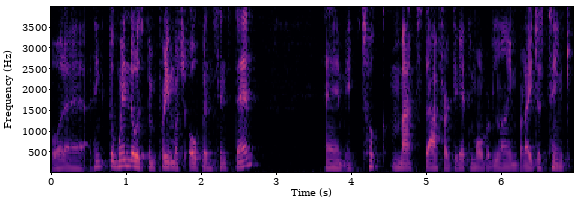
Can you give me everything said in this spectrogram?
but uh, I think the window has been pretty much open since then. Um, it took Matt Stafford to get them over the line, but I just think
